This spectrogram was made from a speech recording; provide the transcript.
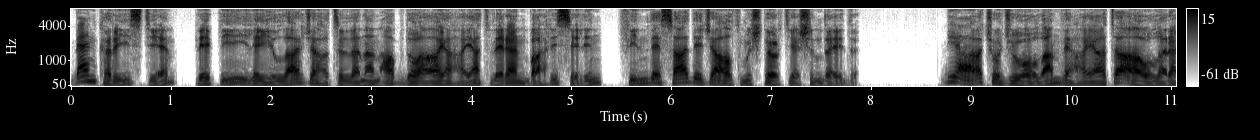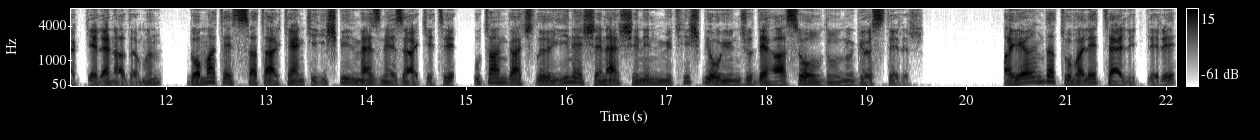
Ben karı isteyem, repliği ile yıllarca hatırlanan Abdo Ağa'ya hayat veren Bahri Selin, filmde sadece 64 yaşındaydı. Bir ağa çocuğu olan ve hayata ağa olarak gelen adamın, domates satarkenki iş bilmez nezaketi, utangaçlığı yine Şener Şen'in müthiş bir oyuncu dehası olduğunu gösterir. Ayağında tuvalet terlikleri,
